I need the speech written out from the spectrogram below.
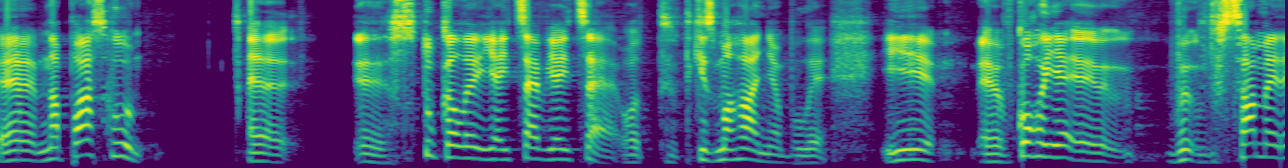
е, на Пасху е, е, стукали яйце в яйце. От такі змагання були. І е, в кого є е, в, саме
